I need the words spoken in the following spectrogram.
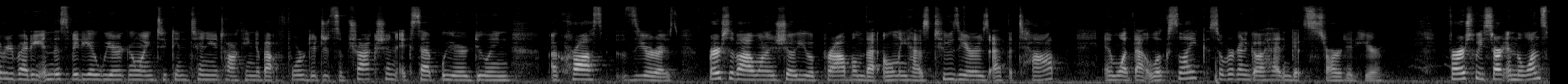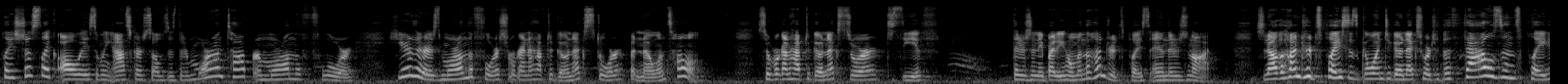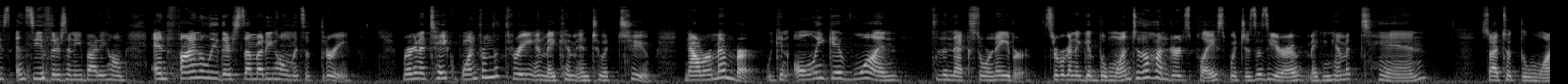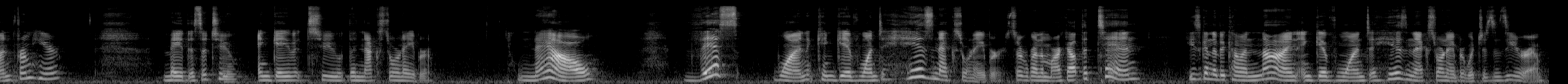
everybody, in this video we are going to continue talking about four-digit subtraction except we are doing across zeros. First of all, I want to show you a problem that only has two zeros at the top and what that looks like. So we're going to go ahead and get started here. First, we start in the ones place just like always and we ask ourselves, is there more on top or more on the floor? Here there is more on the floor, so we're going to have to go next door, but no one's home. So we're going to have to go next door to see if there's anybody home in the hundreds place, and there's not. So now the hundreds place is going to go next door to the thousands place and see if there's anybody home. And finally, there's somebody home. It's a three. We're going to take one from the three and make him into a two. Now remember, we can only give one to the next door neighbor. So we're going to give the one to the hundreds place, which is a zero, making him a 10. So I took the one from here, made this a two, and gave it to the next door neighbor. Now, this one can give one to his next door neighbor. So we're going to mark out the 10. He's going to become a 9 and give one to his next door neighbor, which is a 0.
